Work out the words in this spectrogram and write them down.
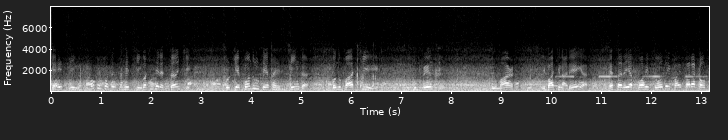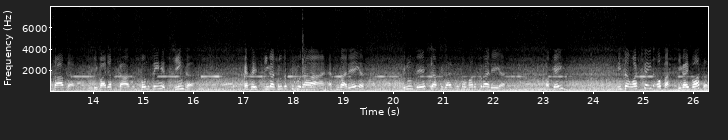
Que é a restinga. Qual que é a importância da restinga? Eu acho interessante, porque quando não tem essa restinga, quando bate o vento no mar e bate na areia, essa areia corre toda e vai para a calçada, invade as casas. Quando tem restinga, essa restinga ajuda a segurar essas areias e não deixa a cidade ser tomada por areia. Ok? Então, acho que é. Opa, e gaivotas?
